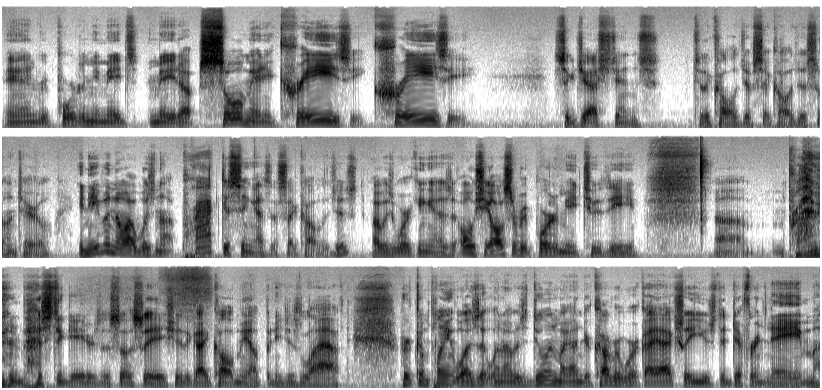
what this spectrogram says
and reported me made made up so many crazy, crazy suggestions to the College of Psychologists of Ontario. And even though I was not practicing as a psychologist, I was working as, oh, she also reported me to the um, Private Investigators Association. The guy called me up and he just laughed. Her complaint was that when I was doing my undercover work, I actually used a different name.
